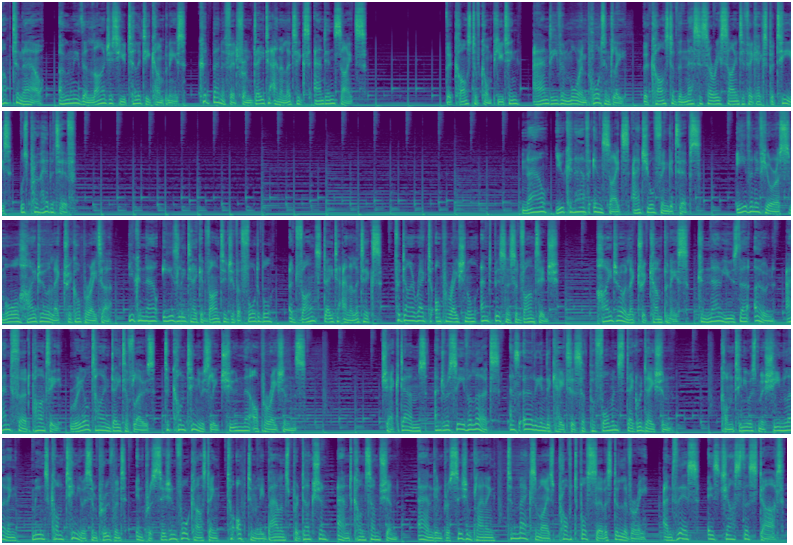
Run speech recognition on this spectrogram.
Up to now, only the largest utility companies could benefit from data analytics and insights. The cost of computing, and even more importantly, the cost of the necessary scientific expertise was prohibitive. Now you can have insights at your fingertips. Even if you're a small hydroelectric operator, you can now easily take advantage of affordable, advanced data analytics for direct operational and business advantage. Hydroelectric companies can now use their own and third-party real-time data flows to continuously tune their operations. Check dams and receive alerts as early indicators of performance degradation. Continuous machine learning means continuous improvement in precision forecasting to optimally balance production and consumption, and in precision planning to maximize profitable service delivery. And this is just the start.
